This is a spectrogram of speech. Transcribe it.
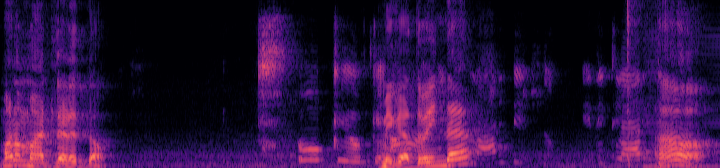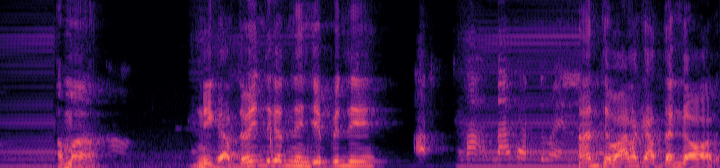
మనం మాట్లాడేద్దాం. మీకు అర్థమైందా? అమ్మా నీకు అర్థమైంది కదా నేను చెప్పింది? అంతే వాళ్ళకి అర్థం కావాలి.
